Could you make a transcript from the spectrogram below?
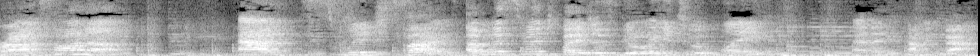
Press on up, and switch sides. I'm going to switch by just going into a plank and then coming back.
